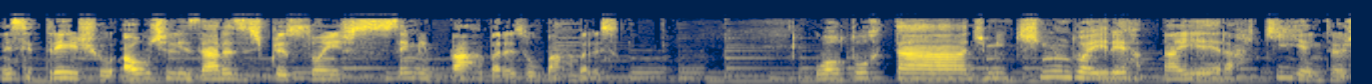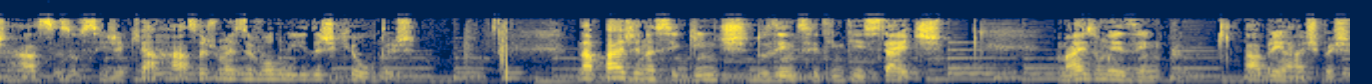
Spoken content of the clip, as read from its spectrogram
Nesse trecho, ao utilizar as expressões semi-bárbaras ou bárbaras, o autor está admitindo a, hierarquia entre as raças, ou seja, que há raças mais evoluídas que outras. Na página seguinte, 277, mais um exemplo. Abre aspas.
